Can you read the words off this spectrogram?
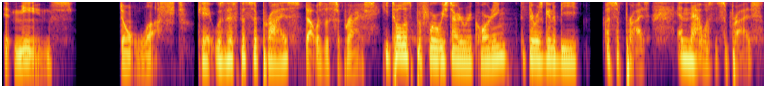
it means don't lust. Okay, was this the surprise? That was the surprise. He told us before we started recording that there was going to be a surprise, and that was the surprise.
